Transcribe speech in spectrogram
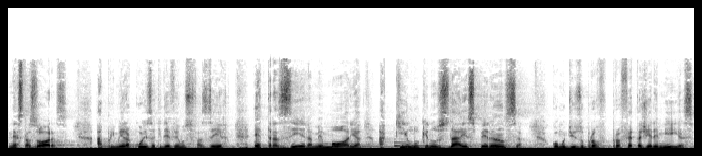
Nestas horas, a primeira coisa que devemos fazer é trazer à memória aquilo que nos dá esperança, como diz o profeta Jeremias,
